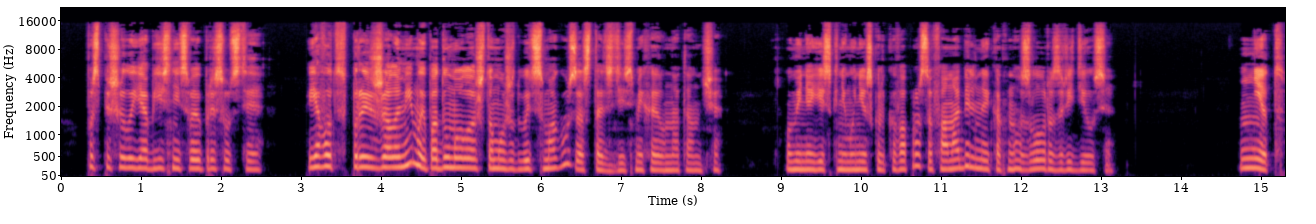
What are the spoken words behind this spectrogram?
— поспешила я объяснить свое присутствие. «Я вот проезжала мимо и подумала, что, может быть, смогу застать здесь Михаила Натановича. У меня есть к нему несколько вопросов, а мобильный, как назло, разрядился». «Нет,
